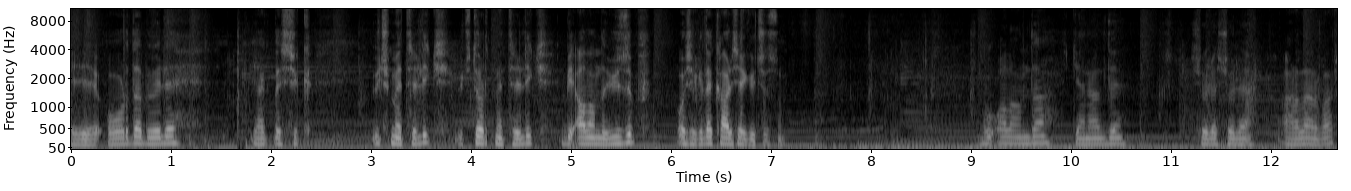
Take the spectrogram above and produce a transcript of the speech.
Ee, orada böyle yaklaşık 3 metrelik, 3-4 metrelik bir alanda yüzüp o şekilde karşıya geçiyorsun. Bu alanda genelde şöyle şöyle aralar var.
